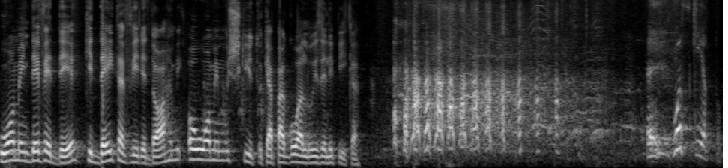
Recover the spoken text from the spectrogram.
O homem DVD, que deita, vira e dorme, ou o homem mosquito, que apagou a luz e ele pica? Mosquito.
